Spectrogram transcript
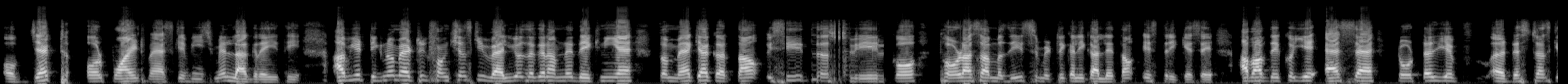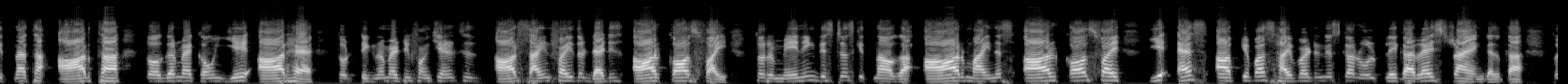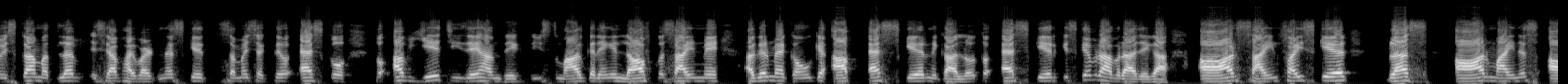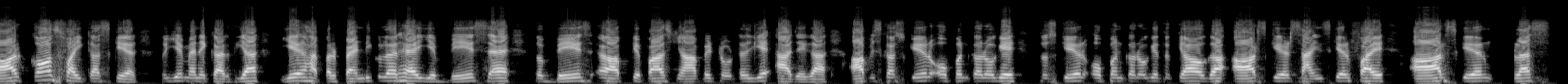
ऑब्जेक्ट और पॉइंट मैस के बीच में लग रही थी। अब ये टिग्नोमेट्रिक फ़ंक्शंस की वैल्यूज़ अगर हमने देखनी है तो मैं क्या करता हूँ, इसी तस्वीर को थोड़ा सा मजीद सिमेट्रिकली कर लेता हूँ इस तरीके से। अब आप देखो, ये एस है टोटल ये डिस्टेंस कितना था? आर था। तो अगर मैं कहूँ, ये आर है तो trigonometric function R sine five तो that is R cos five तो रिमेनिंग डिस्टेंस कितना होगा? R minus R cos five ये एस आपके पास हाइपोटेनस का रोल प्ले कर रहा है इस ट्राइंगल का. तो इसका मतलब इसे आप हाइपोटेनस के समझ सकते हो एस को. तो अब ये चीज़ें हम देख, इस्तेमाल करेंगे लॉ ऑफ़ कोसाइन में. अगर मैं कहूँ कि आप एस स्केयर निकालो तो एस स्केयर किसके बराबर आ जाएगा? R sine five square plus R minus R cos five का स्केयर तो ये मैंने कर दिया। ये परपेंडिकुलर है, ये बेस है। तो बेस आपके पास यहाँ पे टोटल ये आ जाएगा। आप इसका स्केयर ओपन करोगे तो स्केयर ओपन करोगे तो क्या होगा? R square sine square five R square plus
